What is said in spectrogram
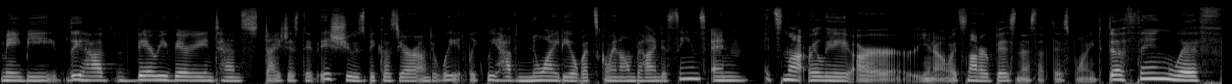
Maybe they have very, very intense digestive issues because they are underweight. Like we have no idea what's going on behind the scenes, and it's not really our, you know, it's not our business at this point. The thing with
